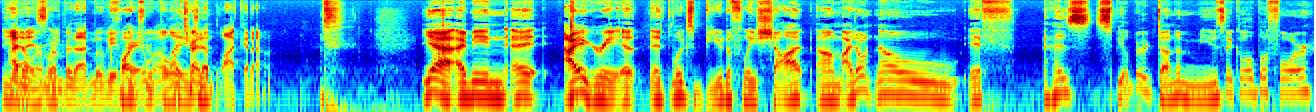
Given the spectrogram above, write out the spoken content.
Yeah, I don't remember like that movie very well. Agent. I try to block it out. Yeah, I mean, I, I agree. It it looks beautifully shot. Um, I don't know if has Spielberg done a musical before.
